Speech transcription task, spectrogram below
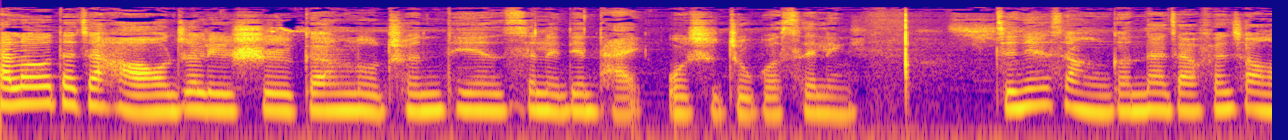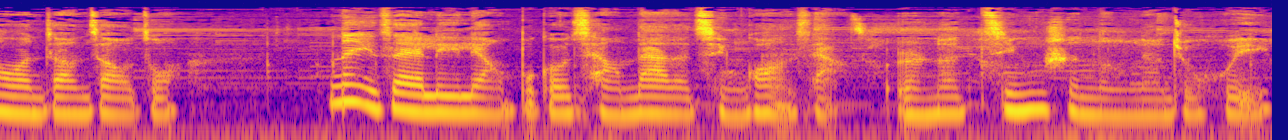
Hello，大家好，这里是甘露春天心理电台，我是主播 C 琳。今天想跟大家分享的文章叫做《内在力量不够强大的情况下，人的精神能量就会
